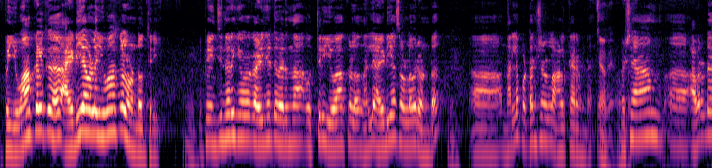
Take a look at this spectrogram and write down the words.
ഇപ്പൊ യുവാക്കൾക്ക് ഐഡിയ ഉള്ള യുവാക്കളുണ്ട് ഒത്തിരി. ഇപ്പൊ എഞ്ചിനീയറിംഗ് ഒക്കെ കഴിഞ്ഞിട്ട് വരുന്ന ഒത്തിരി യുവാക്കൾ നല്ല ഐഡിയാസ് ഉള്ളവരുണ്ട്. നല്ല പൊട്ടൻഷ്യൽ ഉള്ള ആൾക്കാരുണ്ട്. പക്ഷെ ആ ആ, അവരുടെ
